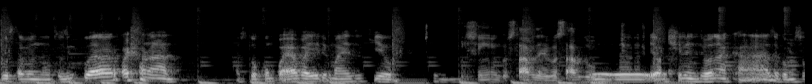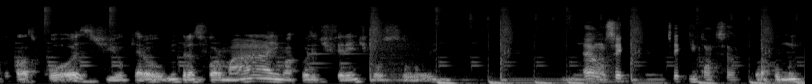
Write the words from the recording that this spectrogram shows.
gostava não. Tu, tu era apaixonado, mas tu acompanhava ele mais do que eu. Sim, eu gostava dele, eu gostava do. Eu acho que ele entrou na casa, começou com aquelas coisas de eu quero me transformar em uma coisa diferente que eu sou. É, eu não sei, não sei o que aconteceu. Algo muito,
